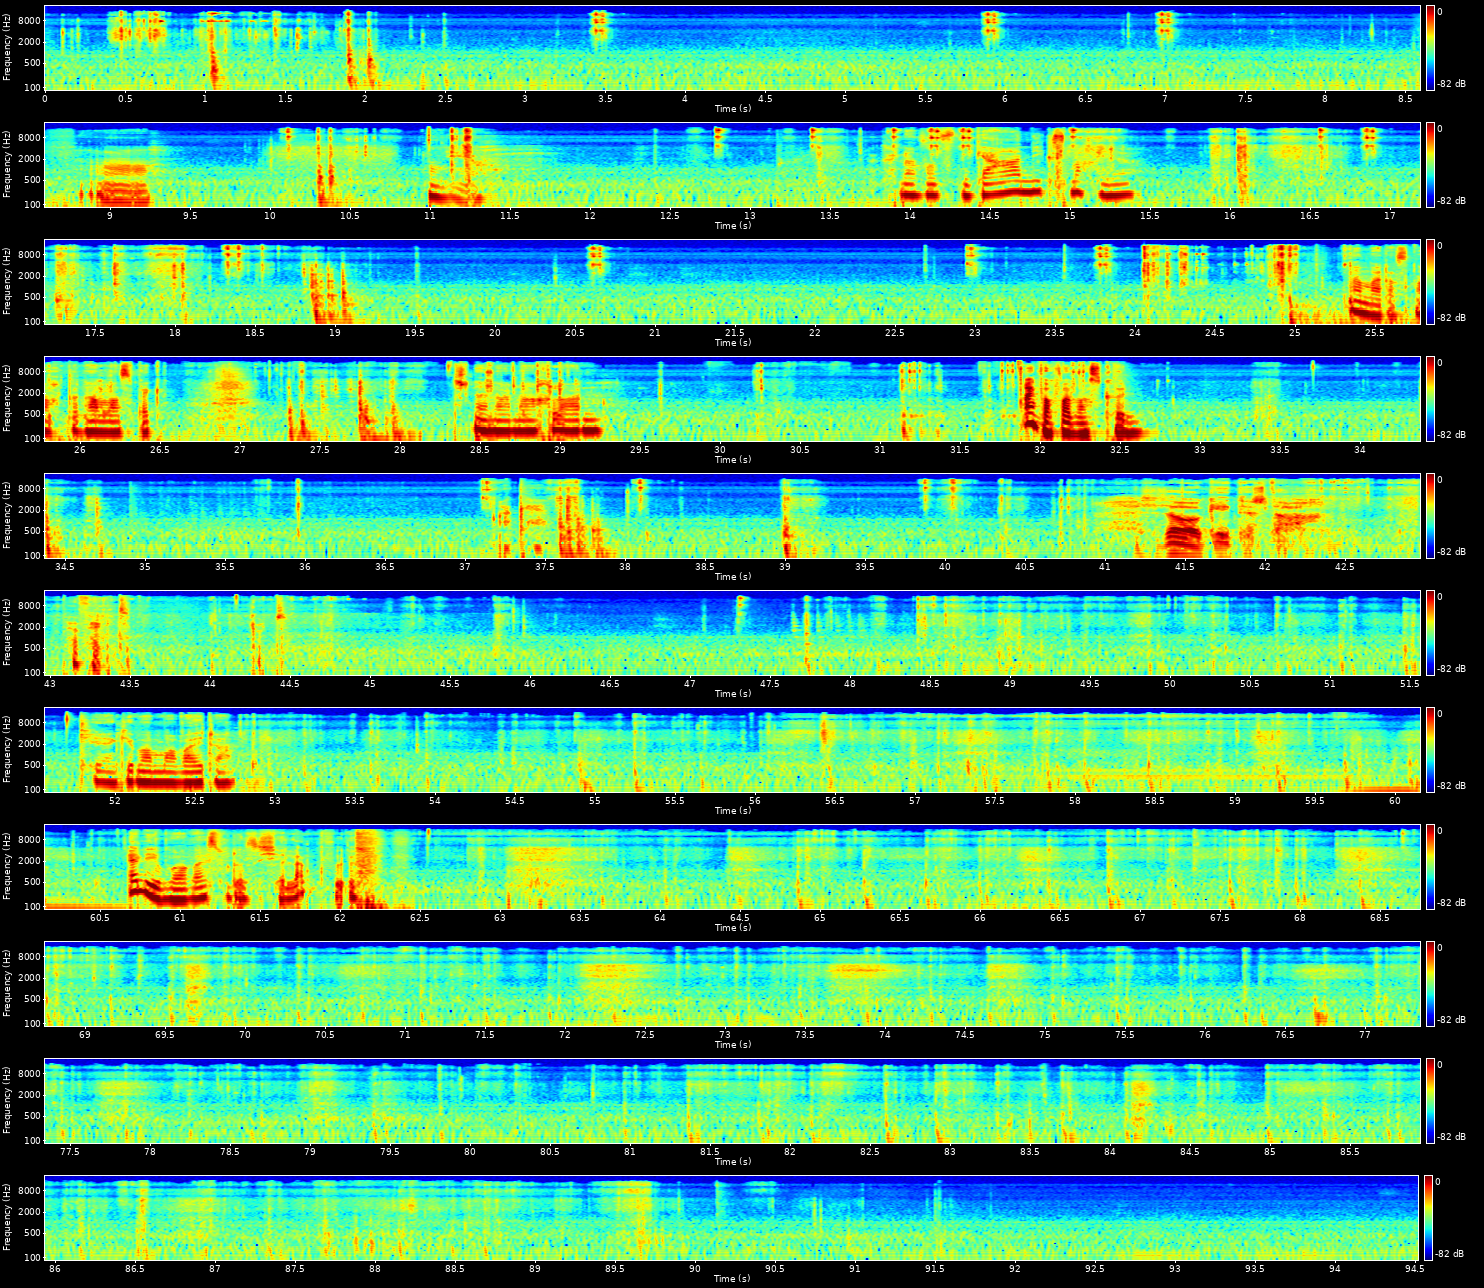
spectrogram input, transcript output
Hm. Ja. Wir können ansonsten gar nichts machen, ja. Machen wir das noch, dann haben wir es weg. Schneller nachladen. Einfach, weil wir es können. Okay. So geht es doch. Perfekt. Gut. Okay, dann gehen wir mal weiter. Ellie, weißt du, dass ich hier lang will?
